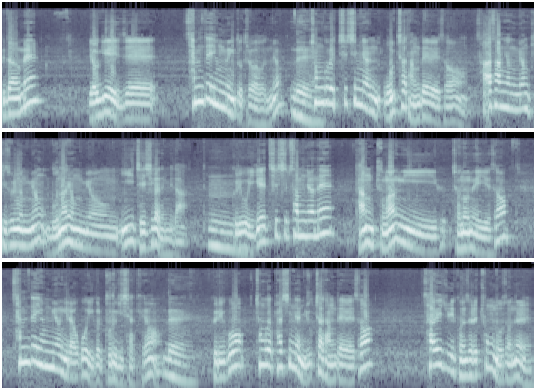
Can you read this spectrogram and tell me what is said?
그 다음에 여기에 이제 3대 혁명이 또 들어가거든요. 네. 1970년 5차 당대회에서 사상혁명, 기술혁명, 문화혁명이 제시가 됩니다. 음. 그리고 이게 73년에 당 중앙위 전원회의에서 3대 혁명이라고 이걸 부르기 시작해요. 네. 그리고 1980년 6차 당대회에서 사회주의 건설의 총 노선을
